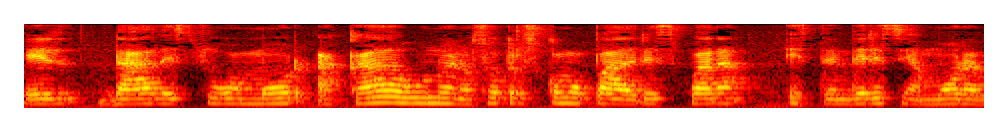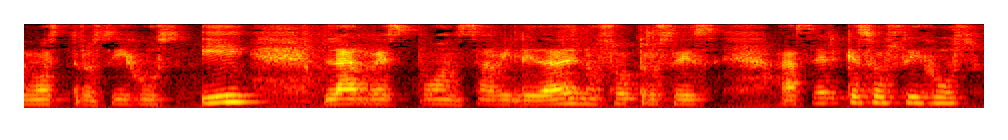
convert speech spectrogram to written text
él da de su amor a cada uno de nosotros como padres para extender ese amor a nuestros hijos y la responsabilidad de nosotros es hacer que esos hijos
